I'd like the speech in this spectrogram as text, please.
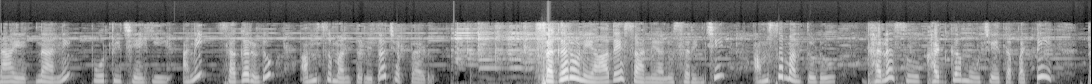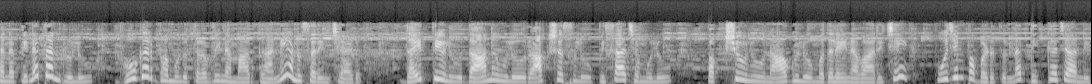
నా యజ్ఞాన్ని పూర్తి చేయి అని సగరుడు అంశుమంతునితో చెప్పాడు. సగరుని ఆదేశాన్ని అనుసరించి అంశమంతుడు ధనస్సు ఖడ్గము చేతపట్టి తన పినతండ్రులు భూగర్భమును త్రవ్విన మార్గాన్ని అనుసరించాడు. దైత్యులు దానవులు రాక్షసులు పిశాచములు పక్షులు నాగులు మొదలైన వారిచే పూజింపబడుతున్న దిగ్గజాన్ని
